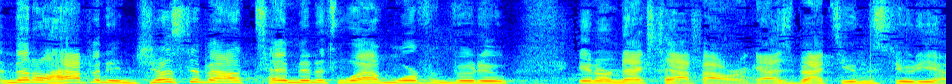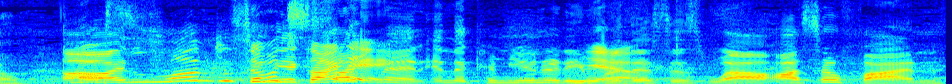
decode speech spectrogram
And that'll happen in just about 10 minutes. We'll have more from Voodoo in our next half hour. Guys, back to you in the studio. Oh, I love to see so the exciting. excitement in the community yeah. for this as well. Oh, so fun.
